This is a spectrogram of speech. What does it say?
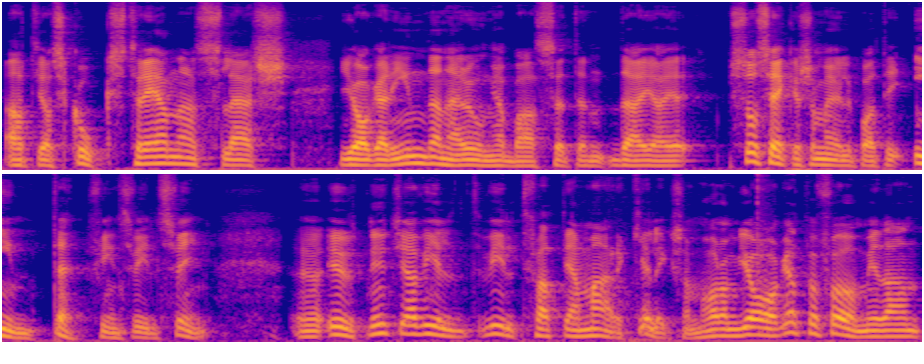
att jag skogstränar slash jagar in den här unga basseten där jag är så säker som möjligt på att det inte finns vildsvin. Eh, utnyttja vilt, viltfattiga marker liksom. Har de jagat på förmiddagen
